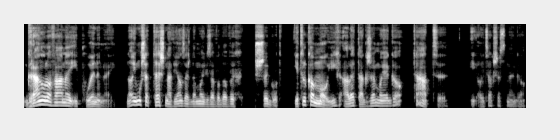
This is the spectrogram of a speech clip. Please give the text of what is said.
granulowanej i płynnej. No i muszę też nawiązać do moich zawodowych przygód. Nie tylko moich, ale także mojego taty i ojca chrzestnego.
